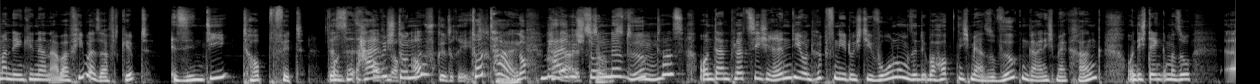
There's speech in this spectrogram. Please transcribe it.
man den Kindern aber Fiebersaft gibt, sind die topfit. Das und halbe Stunde aufgedreht. Total. Noch mehr halbe Stunde sonst. wirkt mhm. es und dann plötzlich rennen die und hüpfen die durch die Wohnung, sind überhaupt nicht mehr, also wirken gar nicht mehr krank. Und ich denke immer so, äh,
